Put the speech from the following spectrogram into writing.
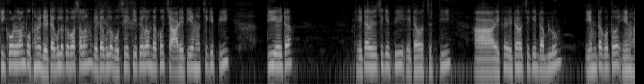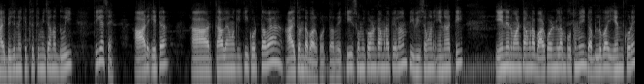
কি করলাম? প্রথমে ডেটাগুলোকে বসালাম। ডেটাগুলো বসিয়ে কি পেলাম? দেখো, চার এটিএম হচ্ছে কি পি টি এইটা। এটা হয়েছে কি পি এটা হচ্ছে টি আর এখানে এটা হচ্ছে কি ডাব্লু এমটা কত? এম হাইড্রোজেনের ক্ষেত্রে তুমি জানো দুই, ঠিক আছে? আর এটা, আর তাহলে আমাকে কি করতে হবে? আয়তনটা বার করতে হবে। কি সমীকরণটা আমরা পেলাম? পিভি সমান এনআরটি এন এর মানটা আমরা বার করে নিলাম প্রথমেই ডাব্লু বাই এম করে,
